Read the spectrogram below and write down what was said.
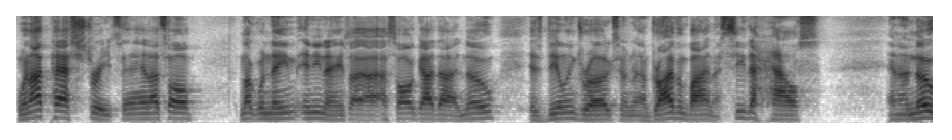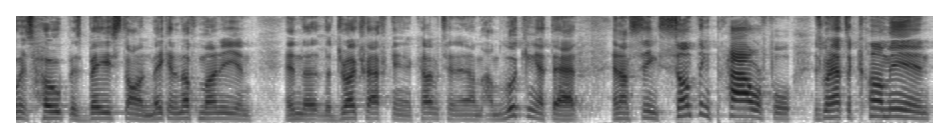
when I passed streets and I saw, I'm not going to name any names, I, I, saw a guy that I know is dealing drugs and I'm driving by and I see the house and I know his hope is based on making enough money and, and the, the drug trafficking in Covington. And I'm, I'm looking at that and I'm seeing something powerful is going to have to come in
